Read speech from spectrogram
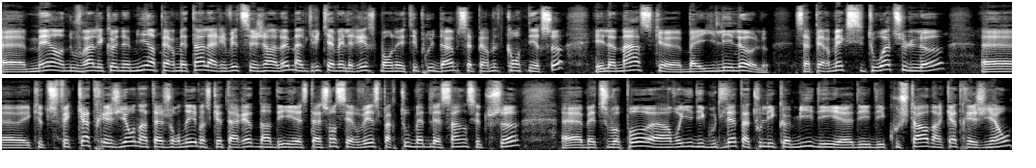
Euh, mais en ouvrant l'économie, en permettant l'arrivée de ces gens-là, malgré qu'il y avait le risque, ben, on a été prudent, puis ça permet de contenir ça. Et le masque, ben il est là. là. Ça permet que si toi tu l'as et que tu fais quatre régions dans ta journée parce que tu arrêtes dans des stations-service partout mettre de l'essence et tout ça euh, ben tu vas pas envoyer des gouttelettes à tous les commis des, euh, des, dans quatre régions.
